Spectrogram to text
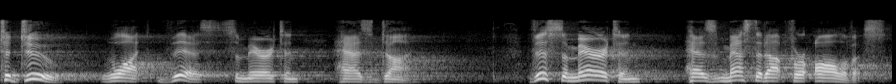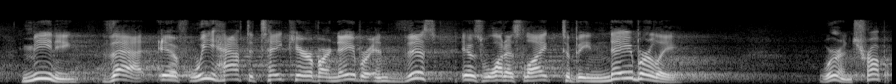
to do what this Samaritan has done. This Samaritan has messed it up for all of us. Meaning that if we have to take care of our neighbor, and this is what it's like to be neighborly, we're in trouble.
